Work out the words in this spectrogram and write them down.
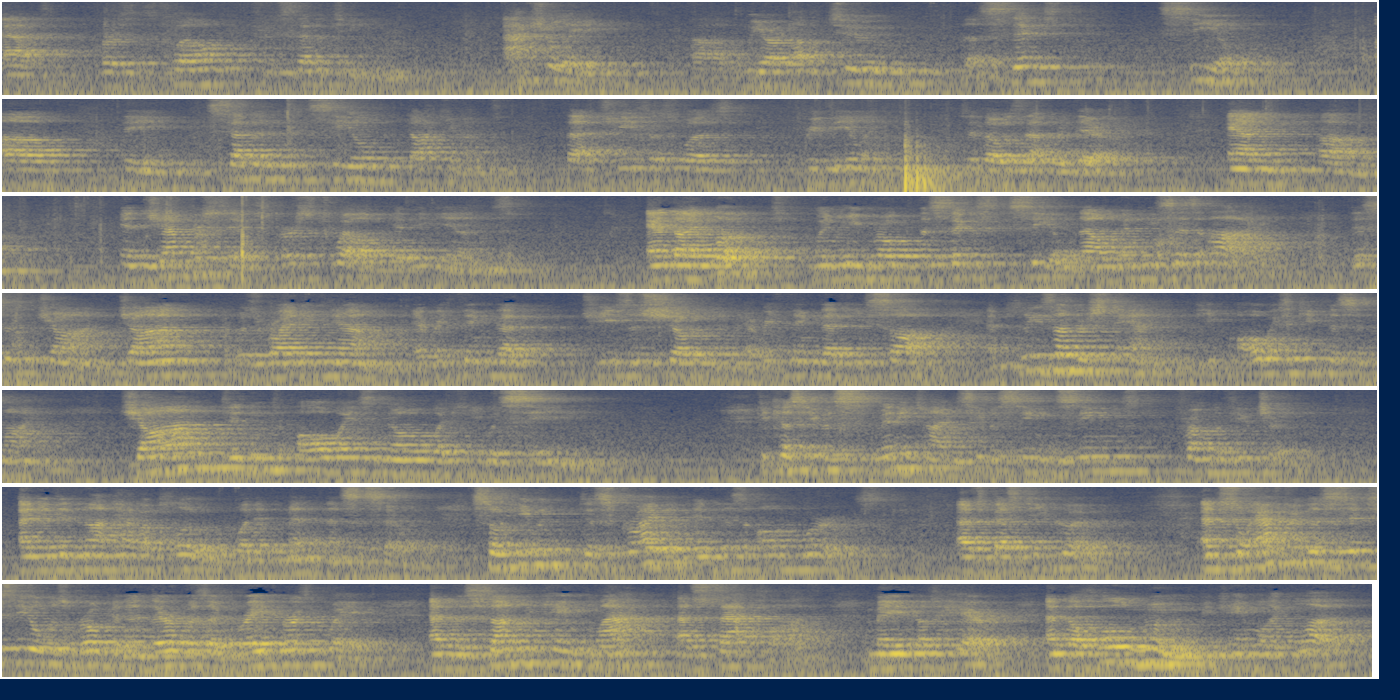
at verses 12 through 17. Actually, uh, we are up to the sixth seal of the seven sealed document that Jesus was revealing to those that were there. And um, in chapter 6, verse 12, it begins, And I looked when he broke the sixth seal. Now, when he says I, this is John. John was writing down everything that Jesus showed him, everything that he saw. And please understand, keep, always keep this in mind. John didn't always know what he was seeing. Because he was, many times, he was seeing scenes from the future. And he did not have a clue what it meant necessarily. So he would describe it in his own words as best he could. And so after the sixth seal was broken and there was a great earthquake, and the sun became black as sackcloth made of hair, and the whole moon became like blood.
